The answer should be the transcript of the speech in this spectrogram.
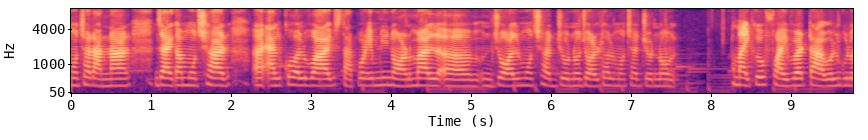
মোছা, রান্নার জায়গা মোছার অ্যালকোহল ওয়াইপস তারপর এমনি নর্মাল জল মোছার জন্য জল টল মোছার জন্য মাইক্রোফাইবার টাওয়েলগুলো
